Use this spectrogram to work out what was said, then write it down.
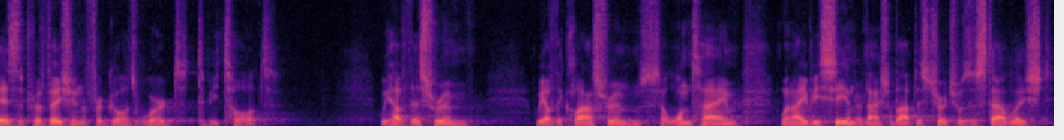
is the provision for God's Word to be taught. We have this room, we have the classrooms. At one time, when IBC, International Baptist Church, was established,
